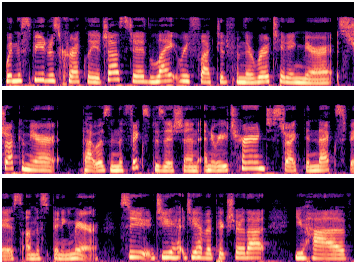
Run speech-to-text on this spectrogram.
When the speed was correctly adjusted, light reflected from the rotating mirror struck a mirror that was in the fixed position and it returned to strike the next face on the spinning mirror. So you, do you do you have a picture of that? You have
